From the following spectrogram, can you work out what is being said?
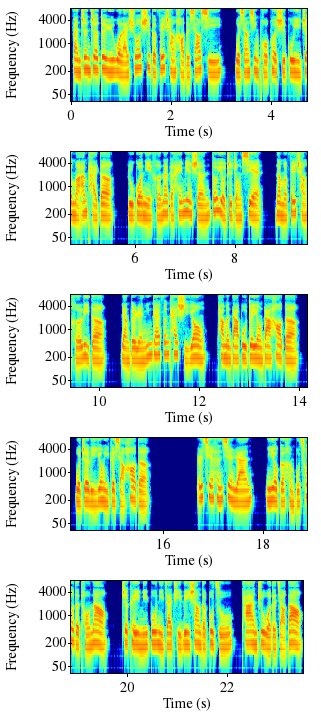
反正这对于我来说是个非常好的消息。我相信婆婆是故意这么安排的。如果你和那个黑面神都有这种血，那么非常合理的，两个人应该分开使用。他们大部队用大号的，我这里用一个小号的。而且很显然，你有个很不错的头脑，这可以弥补你在体力上的不足。他按住我的脚道：“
